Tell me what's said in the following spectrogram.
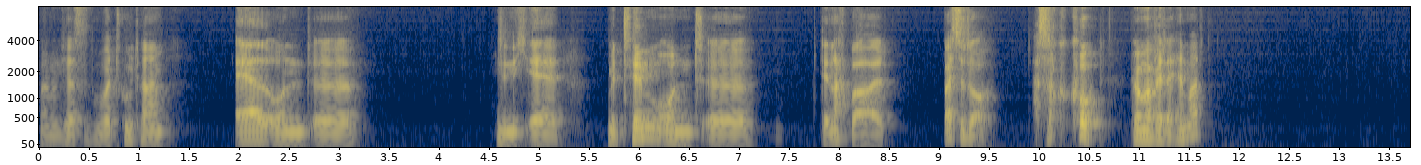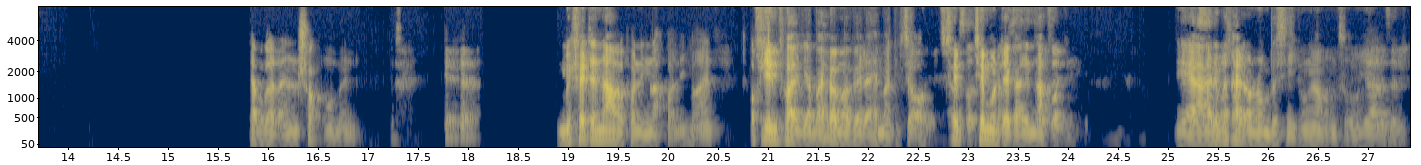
warte mal, wie heißt das noch bei Tooltime? Al und, äh, nee, nicht Al, mit Tim und, äh, der Nachbar halt. Weißt du doch. Hast du doch geguckt. Hör mal, wer da hämmert. Ich habe gerade einen Schockmoment. Mir fällt der Name von dem Nachbarn nicht mehr ein. Auf jeden Fall, ja, bei Hör mal, wer da hämmert, gibt's ja auch Tim, Tim und der geile Nachbar. Ja, du bist halt auch noch ein bisschen jünger und so. Ja, das ist.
